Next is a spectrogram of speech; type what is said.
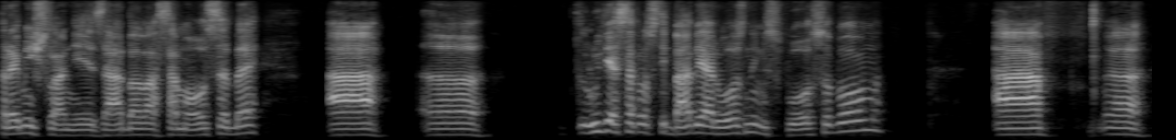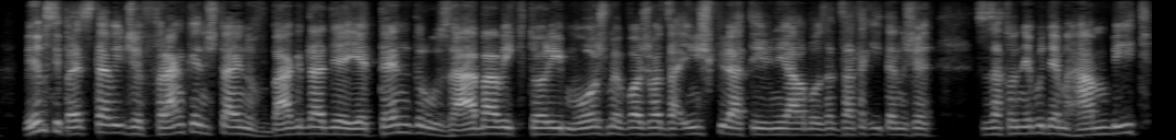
premyšľanie je zábava samo o sebe. A uh, ľudia sa proste bavia rôznym spôsobom. A uh, viem si predstaviť, že Frankenstein v Bagdade je ten druh zábavy, ktorý môžeme považovať za inšpiratívny alebo za, za taký ten, že sa za to nebudem hambiť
